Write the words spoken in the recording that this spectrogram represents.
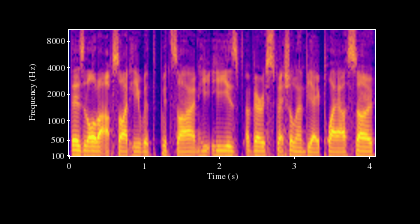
there's a lot of upside here with, with Zion. He, he is a very special NBA player. So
